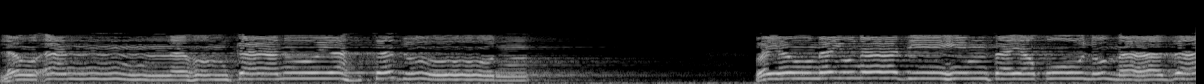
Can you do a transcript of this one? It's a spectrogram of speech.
لو أنهم كانوا يهتدون. ويوم يناديهم فيقول ماذا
